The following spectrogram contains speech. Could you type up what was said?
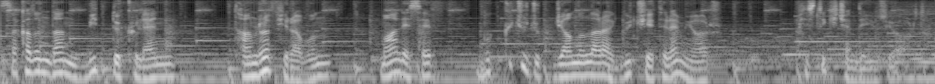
sakalından bit dökülen Tanrı Firavun maalesef bu küçücük canlılara güç yetiremiyor, pislik içinde yüzüyordu.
